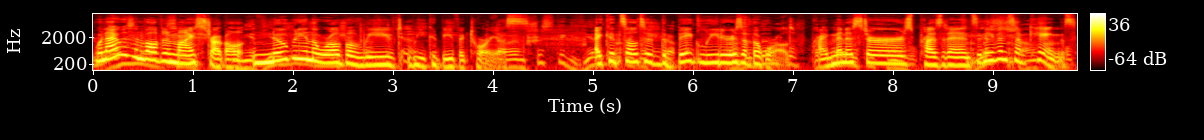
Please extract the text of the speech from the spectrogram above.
When I was involved in my struggle, nobody in the world believed we could be victorious. I consulted the big leaders of the world, prime ministers, presidents, and even some kings,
